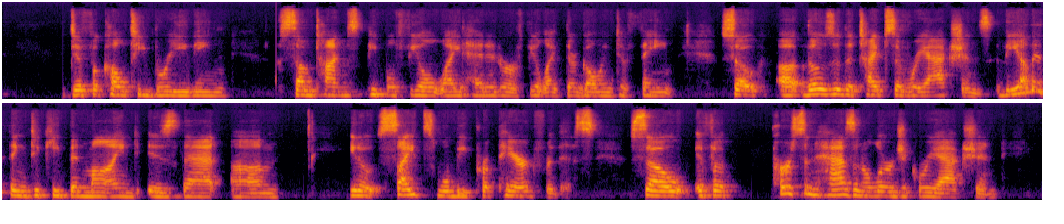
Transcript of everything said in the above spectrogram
difficulty breathing. Sometimes people feel lightheaded or feel like they're going to faint. So, uh, those are the types of reactions. The other thing to keep in mind is that, um, you know, sites will be prepared for this. So, if a person has an allergic reaction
